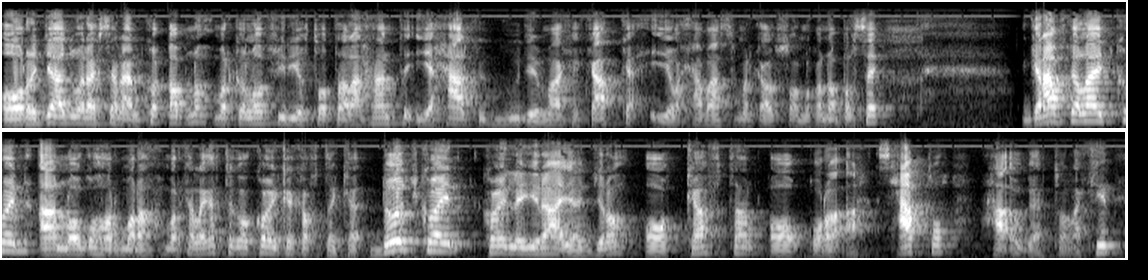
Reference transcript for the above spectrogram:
oo rajo aad wanaagsan aan ka qabno marka loo fiiriyo total ahaanta iyo xaalka guud ee marka kaabka iyo waxyaabahaasi markaa u soo noqono balse garaafka lightcoin aan noogu hormara. Marka laga tago coinka kaftanka dogecoin coin la yiraa ayaa jiro oo kaftan oo qura ah. Asxaabtu ha ogaato laakiin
